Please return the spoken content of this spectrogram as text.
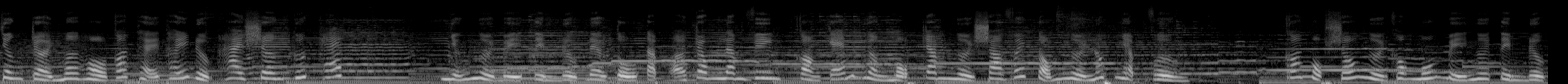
chân trời mơ hồ có thể thấy được hai sơn cước khác Những người bị tìm được đều tụ tập ở trong lâm viên, Còn kém gần 100 người so với tổng người lúc nhập vườn. Có một số người không muốn bị ngươi tìm được,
